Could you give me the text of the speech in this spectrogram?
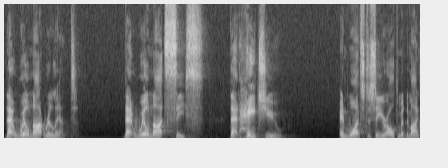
that will not relent that will not cease, that hates you and wants to see your ultimate demise.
